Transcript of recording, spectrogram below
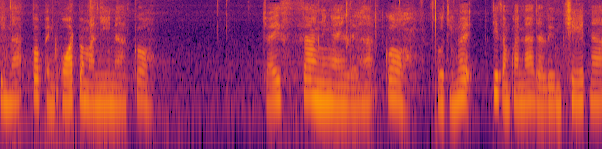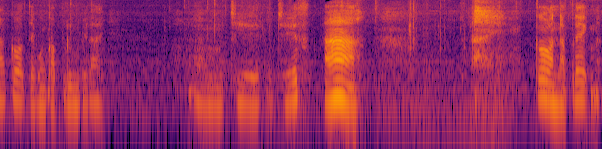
จริงนะ ก็แผ่นควอตประมาณนี้นะ ก็จะให้สร้างยังไงเลยฮะ ก็โหลดทิ้งด้วยที่สำคัญนะอย่าลืมเชดนะ ก็แต่ผมกลับลืมไปได้เชดเชดอ่า ก็อันดับแรกนะ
